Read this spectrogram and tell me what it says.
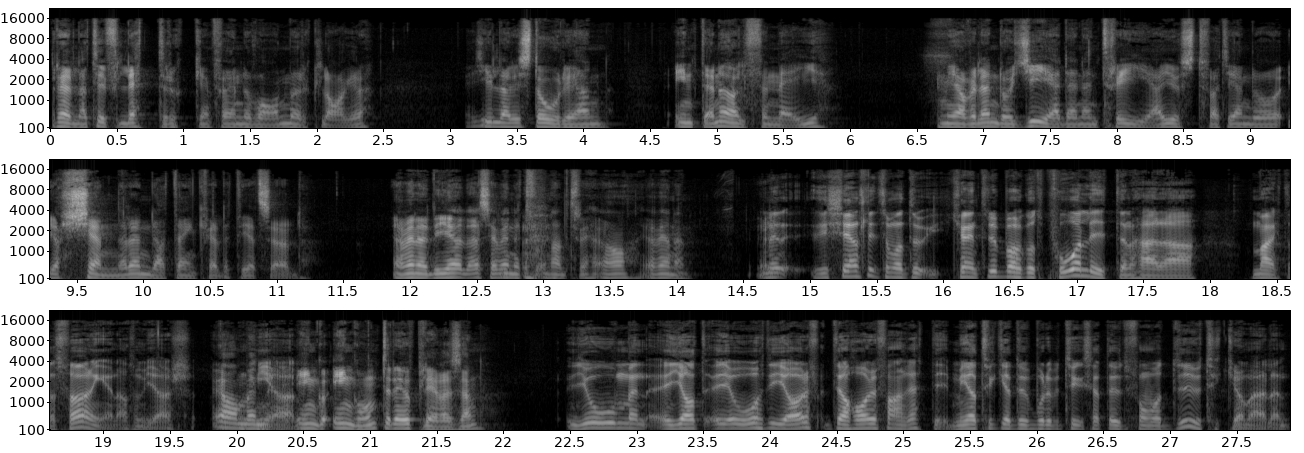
relativt lättdrucken för att ändå vara en mörk lager. Jag gillar historien. Inte en öl för mig. Men jag vill ändå ge den en trea just för att jag ändå, jag känner ändå att det är en kvalitetsöl. Jag vet inte, det gäller, alltså jag vet inte, två och en halv, tre, ja, jag vet inte. Men det känns lite som att du, kan inte du bara gått på lite den här uh, marknadsföringen som görs? Ja, men ingår, ingår inte det i upplevelsen? Jo, men jag, jo, det, gör, det har du fan rätt i. Men jag tycker att du borde betygsätta utifrån vad du tycker om ölen.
